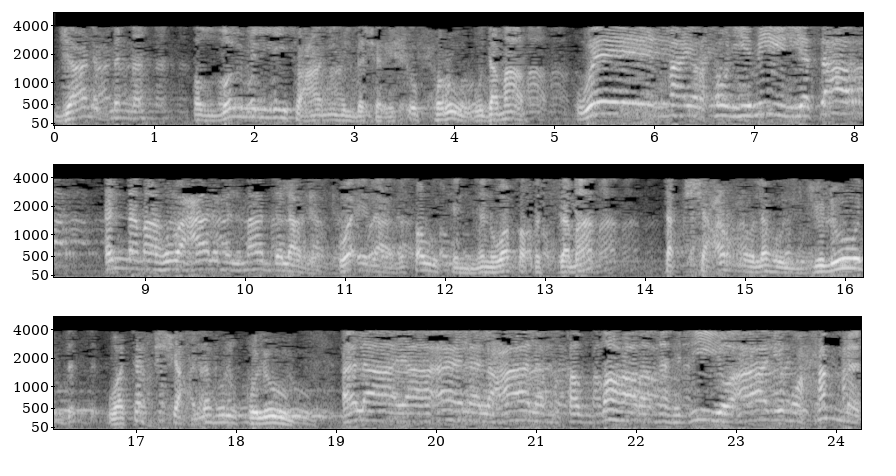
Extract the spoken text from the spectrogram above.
جانب منه الظلم اللي تعانيه البشرية شوف حروب ودمار. وين ما يروحون يمين يسار إنما هو عالم المادة لا غير وإذا بصوت من وسط السماء تقشعر له الجلود وتخشع له القلوب. ألا يا أهل العالم قد ظهر مهدي آل محمد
